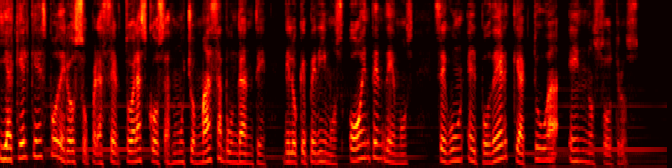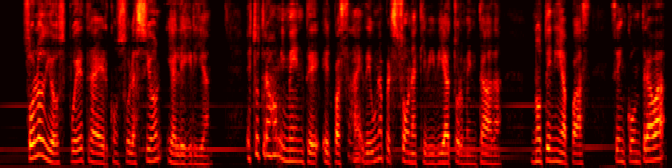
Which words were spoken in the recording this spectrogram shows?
Y aquel que es poderoso para hacer todas las cosas mucho más abundante de lo que pedimos o entendemos, según el poder que actúa en nosotros. Solo Dios puede traer consolación y alegría. Esto trajo a mi mente el pasaje de una persona que vivía atormentada, no tenía paz, se encontraba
